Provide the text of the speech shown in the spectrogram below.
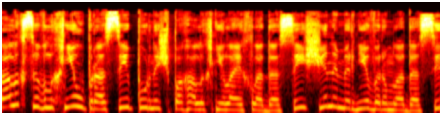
Халық сывлықне упрасы пурныш пағалықне лайықладасы, шин өмірне варымладасы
